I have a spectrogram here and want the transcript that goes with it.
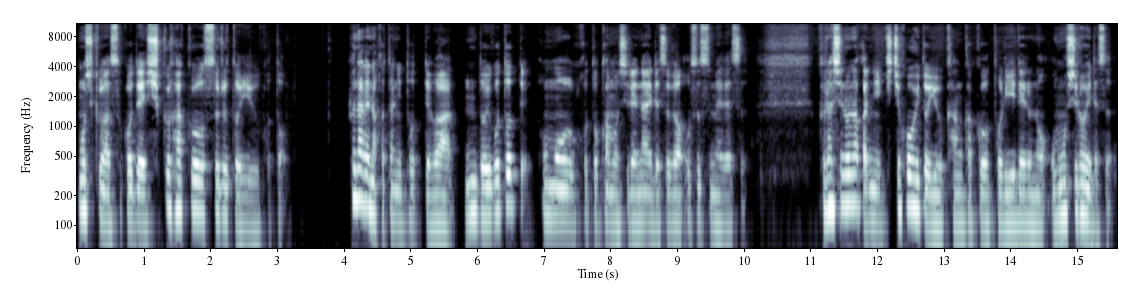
もしくはそこで宿泊をするということ。不慣れな方にとっては、んどういうことって思うことかもしれないですが、おすすめです。暮らしの中に基地方位という感覚を取り入れるの面白いです。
